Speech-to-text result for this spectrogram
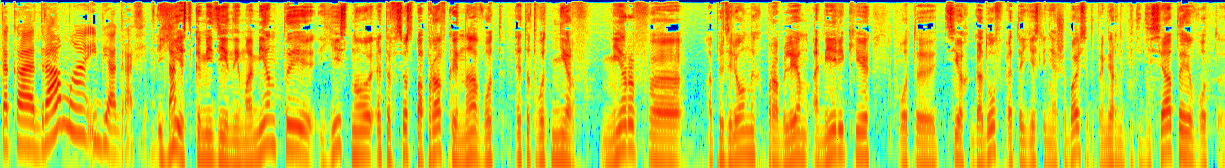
такая драма и биография. Есть комедийные моменты, есть, но это все с поправкой на вот этот вот нерв. Нерв э, определенных проблем Америки от э, тех годов, это, если не ошибаюсь, это примерно 50-е, вот э,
